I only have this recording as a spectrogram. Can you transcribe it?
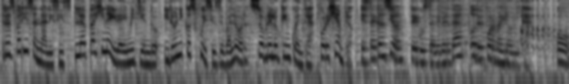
Tras varios análisis, la página irá emitiendo irónicos juicios de valor sobre lo que encuentra. Por ejemplo, ¿esta canción te gusta de verdad o de forma irónica? O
